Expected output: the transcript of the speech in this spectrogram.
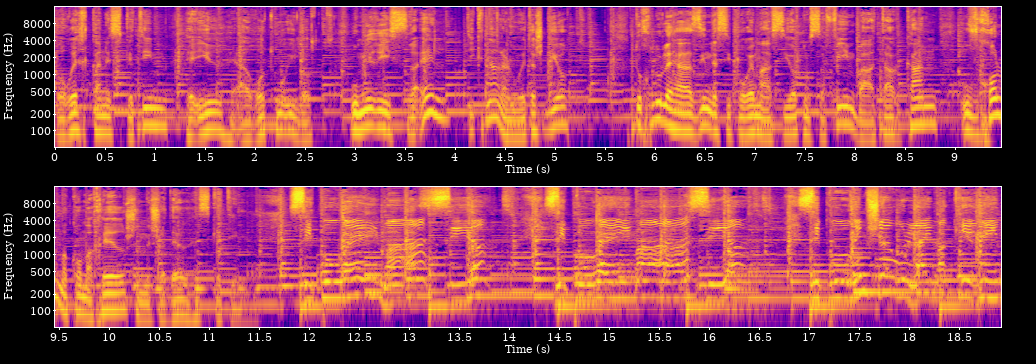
עורך כאן הסכתים, העיר הערות מועילות. ומירי ישראל תיקנה לנו את השגיאות. תוכלו להאזין לסיפורי מעשיות נוספים באתר כאן ובכל מקום אחר שמשדר הסכתים. סיפורי מעשיות, סיפורי מעשיות, סיפורים שאולי מכירים,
